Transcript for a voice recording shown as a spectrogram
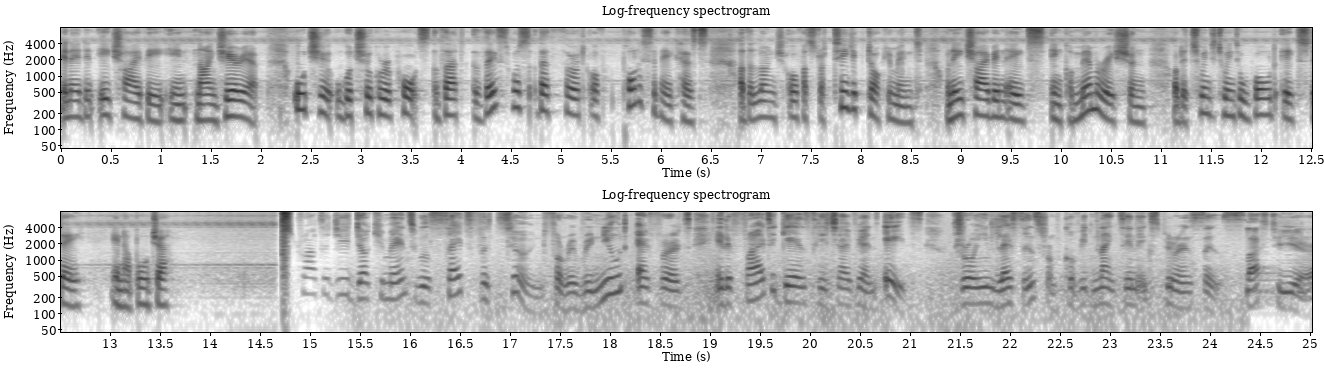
in ending HIV in Nigeria. Uche Ugochukwu reports that this was the third of policymakers at the launch of a strategic document on HIV and AIDS in commemoration of the 2020 World AIDS Day in Abuja strategy document will set the tone for a renewed effort in the fight against HIV and AIDS, drawing lessons from COVID-19 experiences. Last year,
